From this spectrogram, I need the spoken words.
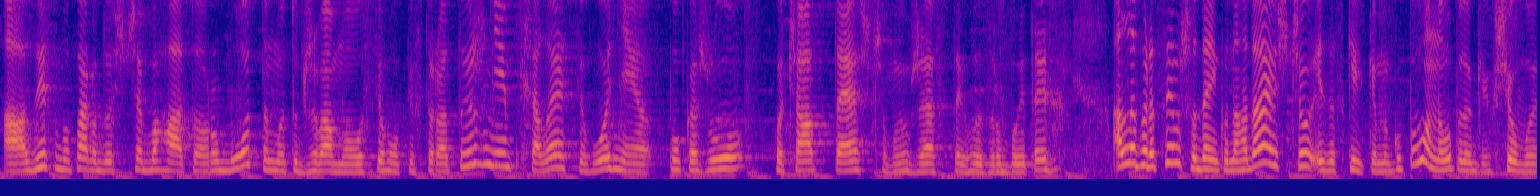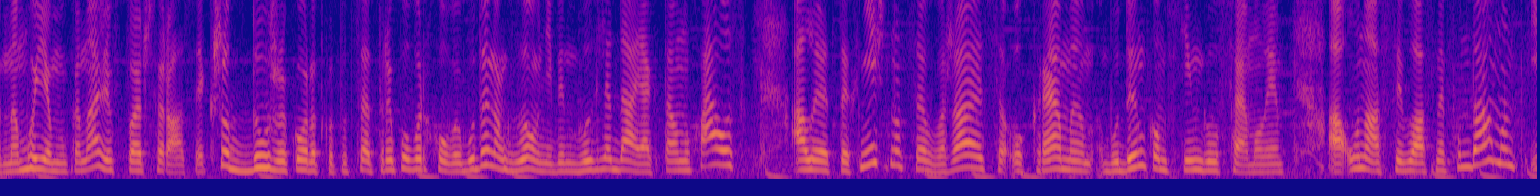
А звісно, попереду ще багато роботи. Ми тут живемо усього півтора тижні, але сьогодні покажу хоча б те, що ми вже встигли зробити. Але перед цим швиденько нагадаю, що і за скільки ми купили на випадок, якщо ви на моєму каналі в перший раз. Якщо дуже коротко, то це триповерховий будинок. Зовні він виглядає як таунхаус, але технічно це вважається окремим будинком single family. А у нас і власний фундамент, і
